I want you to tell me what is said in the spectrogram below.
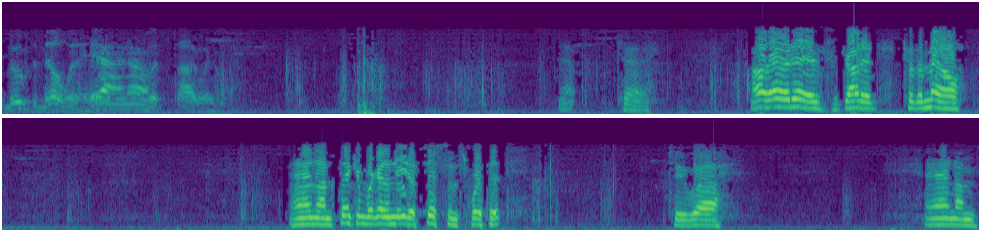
It moved the mill when it hit Yeah, it. I know. Flipped sideways. Yep. Okay. Oh, there it is. Got it to the mill. And I'm thinking we're going to need assistance with it to, uh, and I'm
